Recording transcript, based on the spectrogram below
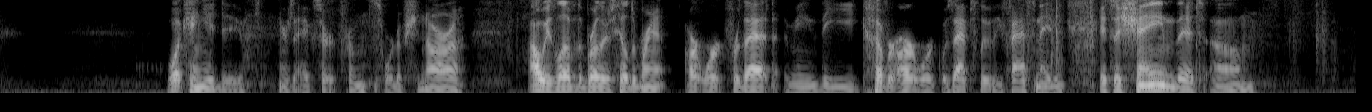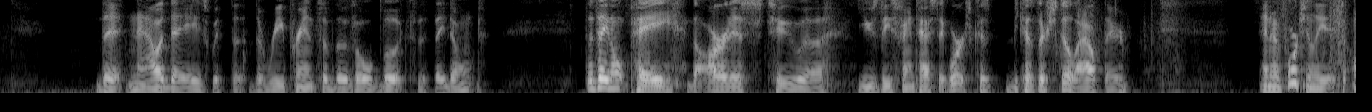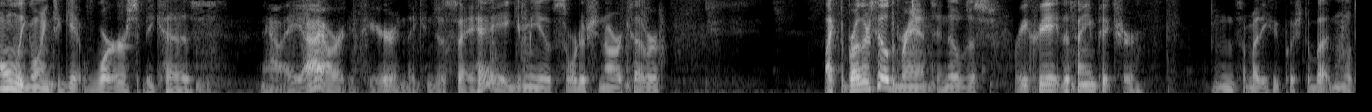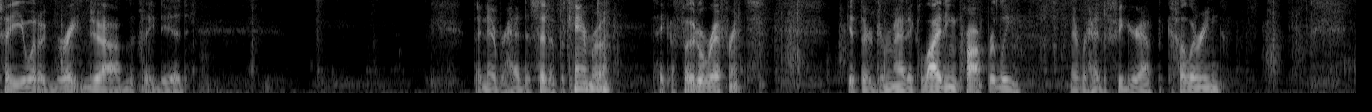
what can you do? Here's an excerpt from Sword of Shannara. I always love the Brothers Hildebrandt artwork for that. I mean, the cover artwork was absolutely fascinating. It's a shame that um, that nowadays with the, the reprints of those old books that they don't that they don't pay the artists to uh, use these fantastic works because because they're still out there. And unfortunately, it's only going to get worse because now AI art is here and they can just say, hey, give me a Sword of Shannara cover like the Brothers Hildebrandt and it'll just recreate the same picture. And somebody who pushed a button will tell you what a great job that they did. They never had to set up a camera, take a photo reference, get their dramatic lighting properly, never had to figure out the coloring,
